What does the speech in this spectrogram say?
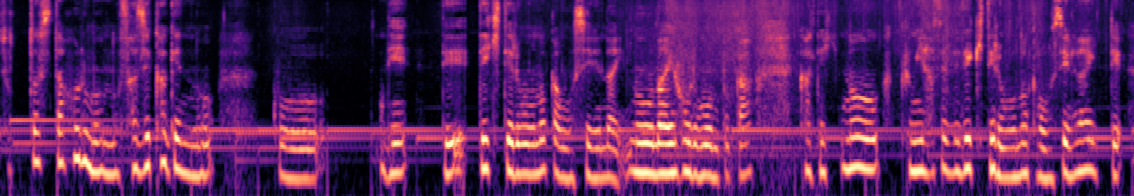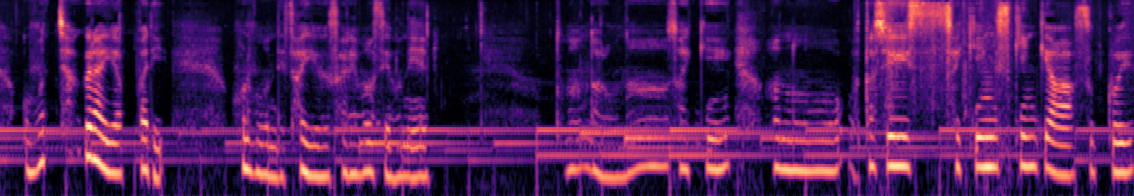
ちょっとしたホルモンのさじ加減のこうねでできてるものかもしれない脳内ホルモンとかがでの組み合わせでできてるものかもしれないって思っちゃうぐらいやっぱりホルモンで左右されますよね。となんだろうな最近あの私最近スキンケアすっごい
